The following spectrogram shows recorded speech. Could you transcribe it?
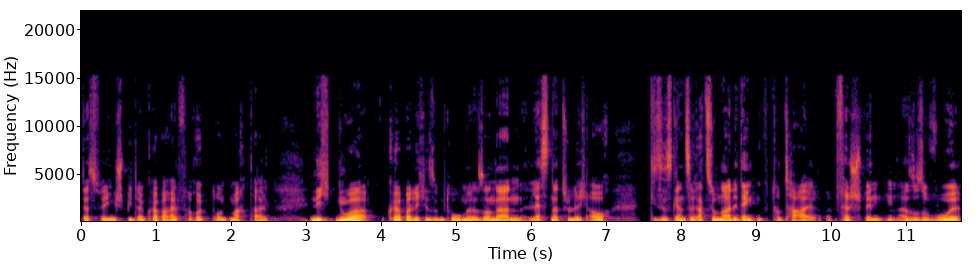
deswegen spielt dein Körper halt verrückt und macht halt nicht nur körperliche Symptome, sondern lässt natürlich auch dieses ganze rationale Denken total verschwinden. Also sowohl,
